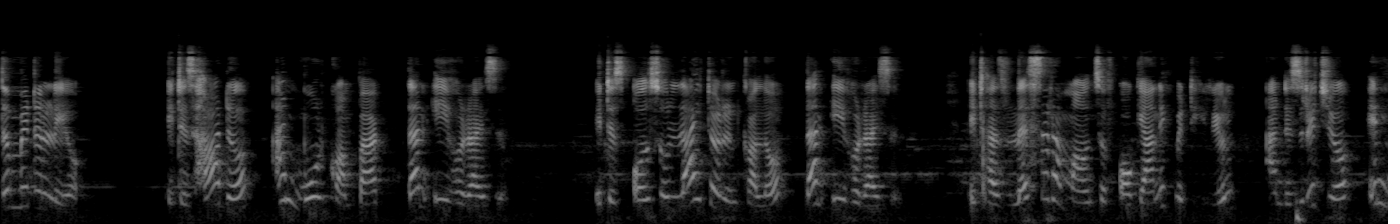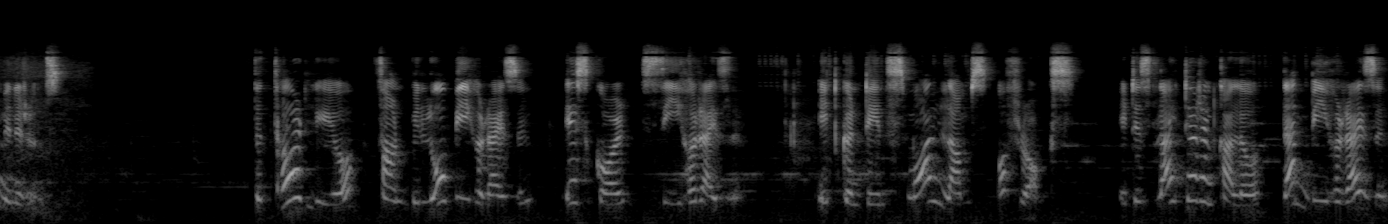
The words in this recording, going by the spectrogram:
the middle layer. It is harder and more compact than A horizon. It is also lighter in color than A horizon. It has lesser amounts of organic material and is richer in minerals. The third layer found below B horizon is called C horizon. It contains small lumps of rocks. It is lighter in color than B horizon.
